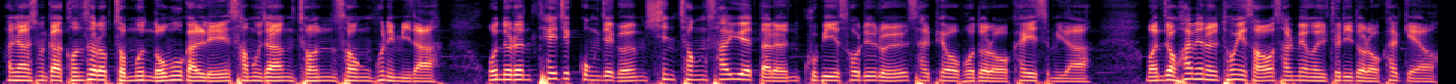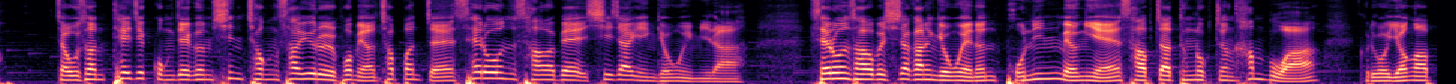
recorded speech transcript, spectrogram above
안녕하십니까 건설업 전문 노무관리 사무장 전성훈입니다. 오늘은 퇴직공제금 신청 사유에 따른 구비 서류를 살펴보도록 하겠습니다. 먼저 화면을 통해서 설명을 드리도록 할게요. 자 우선 퇴직공제금 신청 사유를 보면 첫 번째 새로운 사업의 시작인 경우입니다. 새로운 사업을 시작하는 경우에는 본인 명의의 사업자 등록증 한 부와 그리고 영업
